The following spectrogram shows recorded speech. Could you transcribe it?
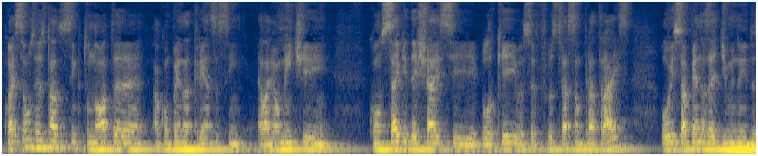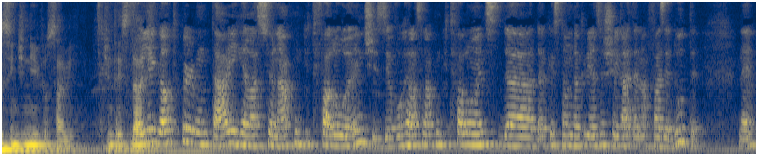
quais são os resultados assim que tu nota acompanhando a criança assim? Ela realmente consegue deixar esse bloqueio, essa frustração para trás ou isso apenas é diminuído assim de nível, sabe? De intensidade. Foi legal tu perguntar e relacionar com o que tu falou antes. Eu vou relacionar com o que tu falou antes da, da questão da criança chegar até na fase adulta, né?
